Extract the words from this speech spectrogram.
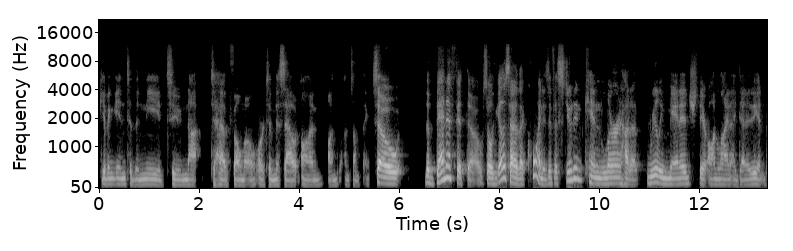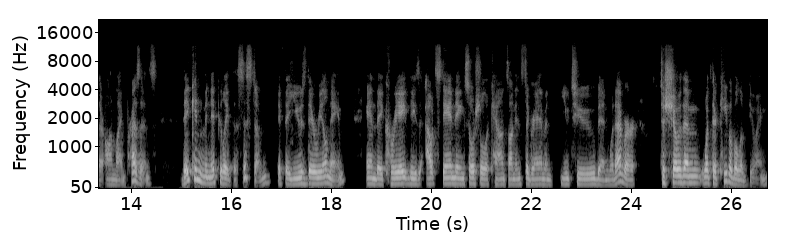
giving into the need to not to have FOMO or to miss out on on on something. So the benefit though, so the other side of that coin is if a student can learn how to really manage their online identity and their online presence, they can manipulate the system if they use their real name and they create these outstanding social accounts on Instagram and YouTube and whatever to show them what they're capable of doing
